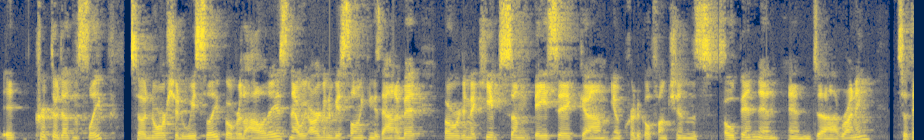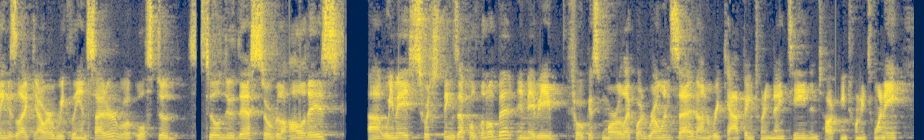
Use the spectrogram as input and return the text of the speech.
it, crypto doesn't sleep, so nor should we sleep over the holidays. Now we are going to be slowing things down a bit, but we're going to keep some basic, um, you know, critical functions open and and uh, running. So things like our weekly insider, we'll, we'll still still do this over the holidays. Uh, we may switch things up a little bit and maybe focus more like what Rowan said on recapping 2019 and talking 2020.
